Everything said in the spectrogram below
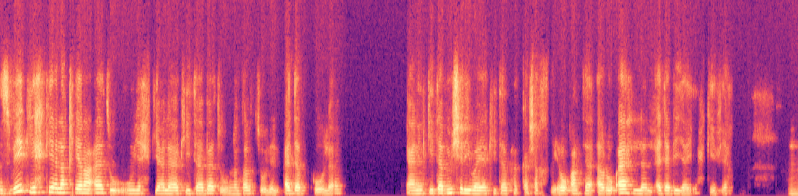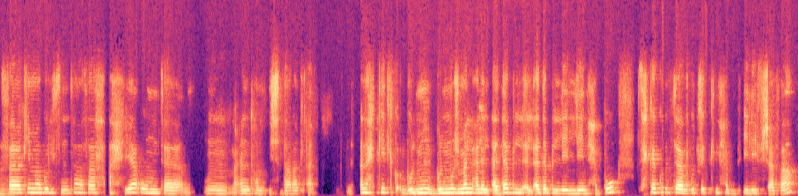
زبيك يحكي على قراءاته ويحكي على كتاباته ونظرته للأدب ولا يعني الكتاب مش رواية كتاب هكا شخصي رؤى رؤاه الأدبية يحكي فيها. فكما قلت أنت صح أحياء ومتى عندهم إصدارات الآن. أنا حكيت لك بالمجمل على الأدب الأدب اللي, اللي نحبه بصح ككتاب قلت لك نحب إليف شفاق.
